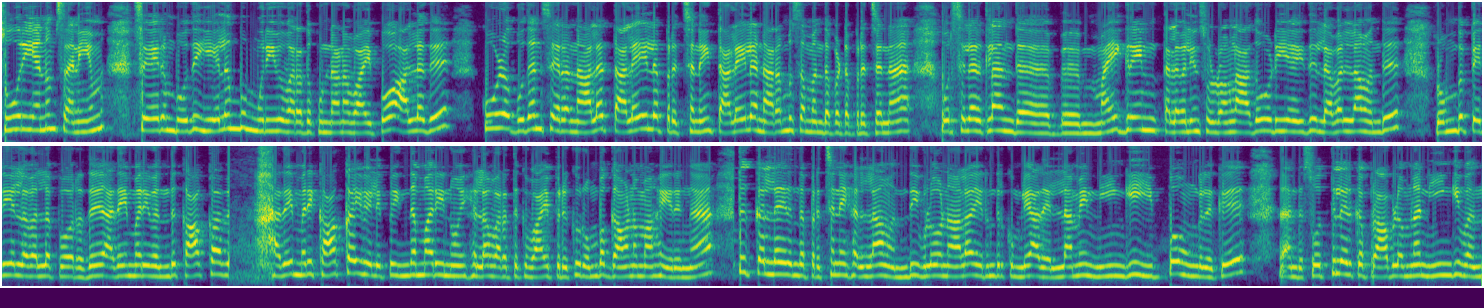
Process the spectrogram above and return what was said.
சூரியனும் சனியும் சேரும்போது எலும்பு முறிவு வரதுக்குண்டான வாய்ப்போ அல்லது கூட புதன் சேரனால தலையில பிரச்சனை தலையில நரம்பு சம்பந்தப்பட்ட பிரச்சனை ஒரு சிலருக்குலாம் இந்த மைக்ரைன் தலைவலின்னு சொல்றாங்களா அதோடைய இது லெவல்லாம் வந்து ரொம்ப பெரிய லெவல்ல போறது. அதே மாதிரி வந்து காக்கா அதே மாதிரி காக்காய் வெளுப்பு இந்த மாதிரி நோய்கள்லாம் வரத்துக்கு வாய்ப்பு இருக்குது ரொம்ப கவனமாக இருங்க. முத்துக்கல்ல இருந்த பிரச்சனைகள்லாம் வந்து இவ்வளோ நாளாக இருந்திருக்கும் இல்லையா? அது எல்லாமே நீங்கி இப்போ உங்களுக்கு அந்த சொத்தில் இருக்க ப்ராப்ளம்லாம் நீங்கி வந்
